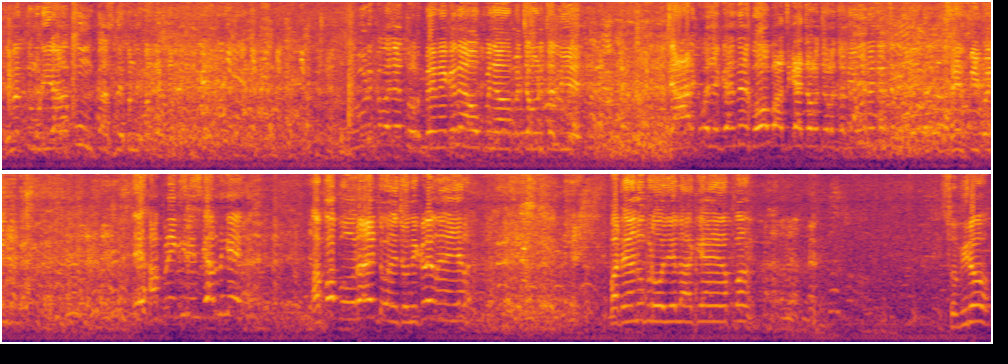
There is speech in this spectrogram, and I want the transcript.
ਜਿਵੇਂ ਤੂੜੀ ਵਾਲਾ ਭੂਮ ਕੱਸਦੇ ਹੁੰਦੇ ਆ ਡੂੜ ਵਜੇ ਤੁਰਦੇ ਨੇ ਕਹਿੰਦੇ ਆਓ ਪੰਜਾਬ ਬਚਾਉਣ ਚੱਲੀਏ 4 ਵਜੇ ਕਹਿੰਦੇ ਨੇ ਬਹੁਤ ਬਚ ਗਿਆ ਚਲੋ ਚਲੋ ਚੱਲੀਏ ਉਹਨੇ ਤੇ 37 ਪੈਂਦਾ ਇਹ ਆਪਣੀ ਕੀ ਰੀਸ ਕਰਨਗੇ ਆਪਾਂ ਬੋਰਾ ਦੇ ਟੋਏ ਚੋਂ ਨਿਕਲੇ ਹੋਏ ਆ ਯਾਰ। ਪਟਿਆਂ ਨੂੰ ਬਰੋਜੇ ਲਾ ਕੇ ਆਏ ਆ ਆਪਾਂ। ਸੋ ਵੀਰੋ,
